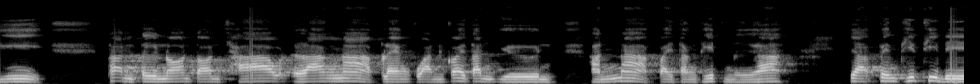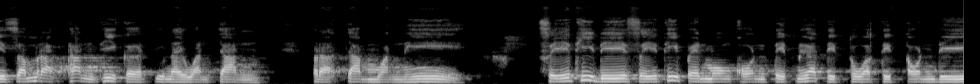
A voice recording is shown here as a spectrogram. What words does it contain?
นี้ ท่านตื่นนอนตอนเช้าล้างหน้าแปลงควันก็ให้ท่านยืน หันหน้าไปทางทิศเหนือ จะเป็นทิศที่ดีสำหรับท่านที่เกิดอยู่ในวันจันทร์ ประจำวันนี้ สีที่ดีสีที่เป็นมงคลติดเนื้อติดตัวติดตนดี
